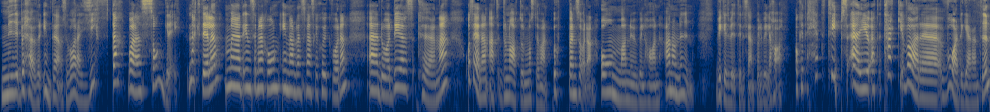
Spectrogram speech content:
Ni behöver inte ens vara gifta, bara en sån grej. Nackdelen med insemination inom den svenska sjukvården är då dels köerna och sedan att donatorn måste vara en öppen sådan, om man nu vill ha en anonym, vilket vi till exempel ville ha. Och ett hett tips är ju att tack vare vårdgarantin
